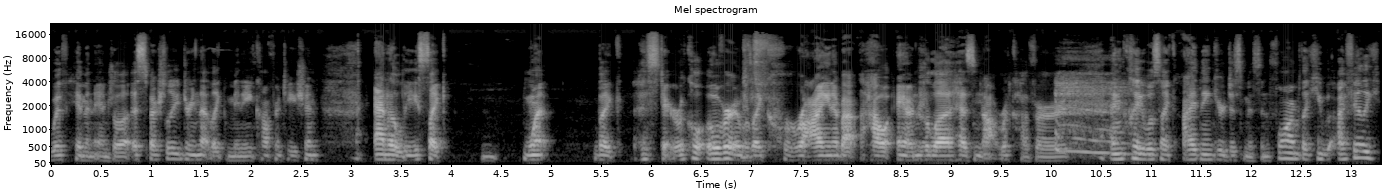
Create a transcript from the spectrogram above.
with him and Angela, especially during that like mini confrontation. And Elise like went like hysterical over and was like crying about how Angela has not recovered. And Clay was like, I think you're just misinformed. Like he I feel like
